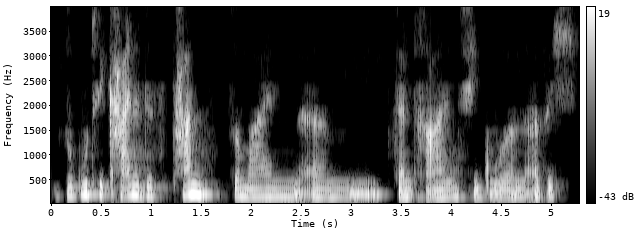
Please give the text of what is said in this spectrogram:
so gut wie keine Distanz zu meinen ähm, zentralen Figuren. Also ich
